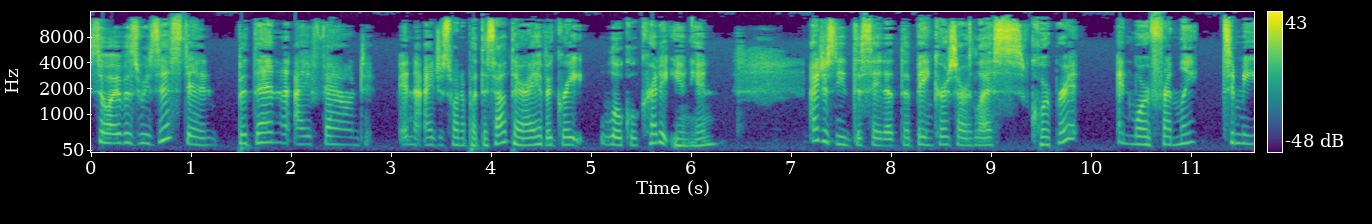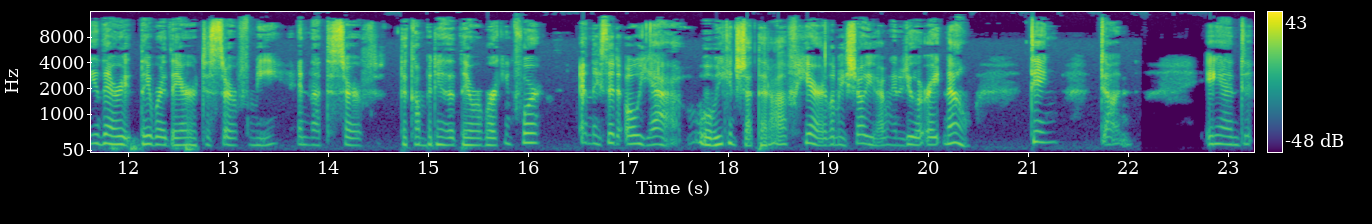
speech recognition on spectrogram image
So I was resistant, but then I found, and I just want to put this out there, I have a great local credit union. I just need to say that the bankers are less corporate and more friendly. To me, they they were there to serve me and not to serve the company that they were working for. And they said, "Oh yeah, well we can shut that off. Here, let me show you. I'm going to do it right now." Ding, done. And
